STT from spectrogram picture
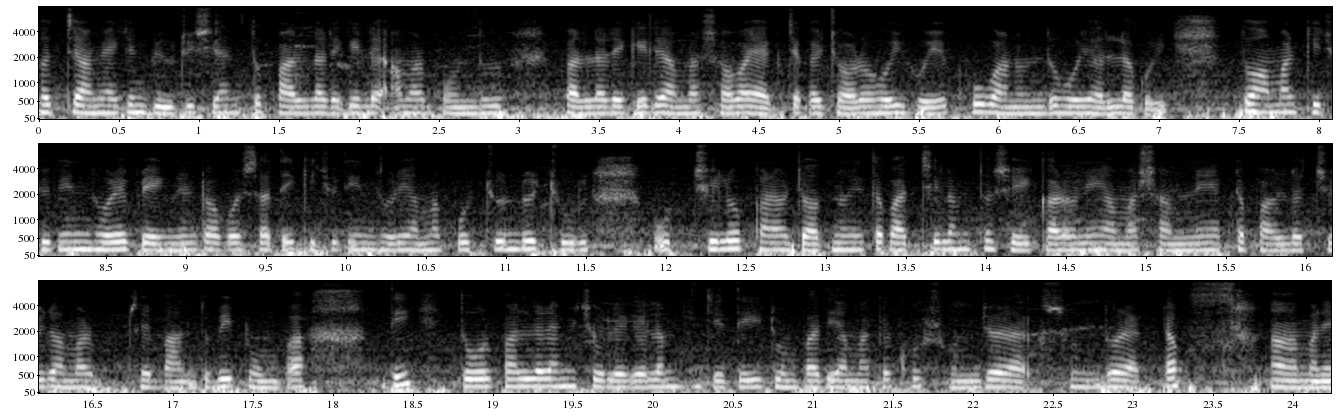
হচ্ছে আমি একজন বিউটিশিয়ান তো পার্লারে গেলে আমার বন্ধু পার্লারে গেলে আমরা সবাই এক জায়গায় জড়ো হই, হয়ে খুব আনন্দ হই, হাল্লা করি। তো আমার কিছুদিন ধরে প্রেগনেন্ট অবস্থাতেই কিছুদিন ধরে আমার প্রচণ্ড চুল উঠছিল কারণ যত্ন নিতে পারছিলাম তো সেই কারণেই আমার সামনে একটা পার্লার ছিল, আমার সে বান্ধবী টুম্পা দি তোর পার্লার আমি চলে গেলাম। যেতেই টুম্পা দি আমাকে খুব সুন্দর সুন্দর একটা মানে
